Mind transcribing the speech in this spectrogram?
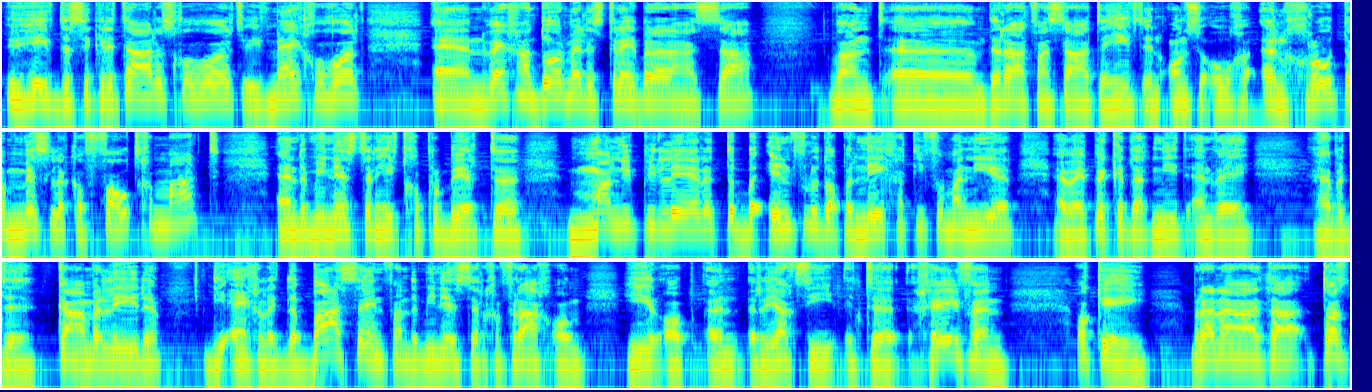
U heeft de secretaris gehoord, u heeft mij gehoord. En wij gaan door met de strijd. Want ehm, de Raad van State heeft in onze ogen een grote misselijke fout gemaakt. En de minister heeft geprobeerd te manipuleren, te beïnvloeden op een negatieve manier. En wij pikken dat niet. En wij hebben de Kamerleden, die eigenlijk de baas zijn van de minister, gevraagd om hierop een reactie te geven. Oké, okay. tot,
